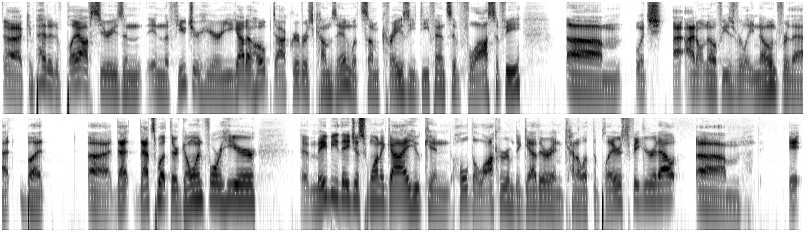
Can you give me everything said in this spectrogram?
uh, competitive playoff series in in the future. Here, you got to hope Doc Rivers comes in with some crazy defensive philosophy, um, which I, I don't know if he's really known for that, but uh, that that's what they're going for here. Uh, maybe they just want a guy who can hold the locker room together and kind of let the players figure it out. Um, it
